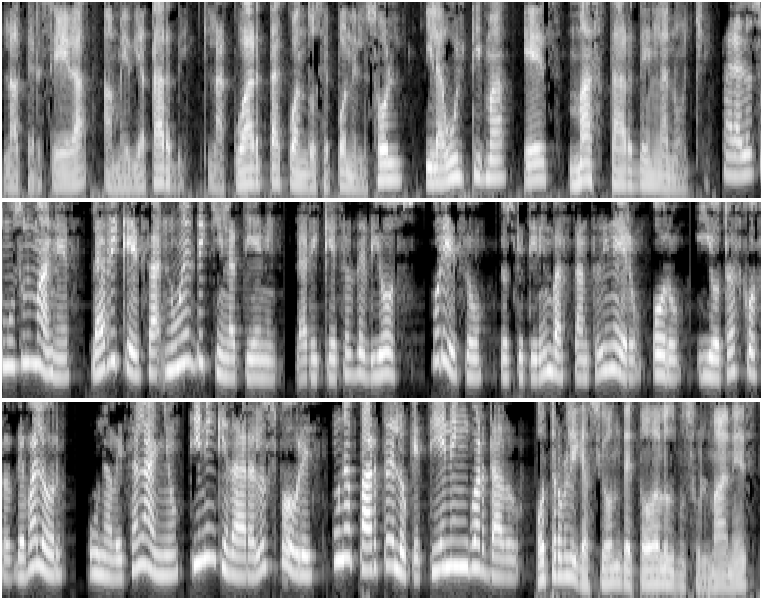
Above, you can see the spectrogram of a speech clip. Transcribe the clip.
la tercera a media tarde, la cuarta cuando se pone el sol y la última es más tarde en la noche. Para los musulmanes, la riqueza no es de quien la tiene, la riqueza es de Dios. Por eso, los que tienen bastante dinero, oro y otras cosas de valor, una vez al año, tienen que dar a los pobres una parte de lo que tienen guardado. Otra obligación de todos los musulmanes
